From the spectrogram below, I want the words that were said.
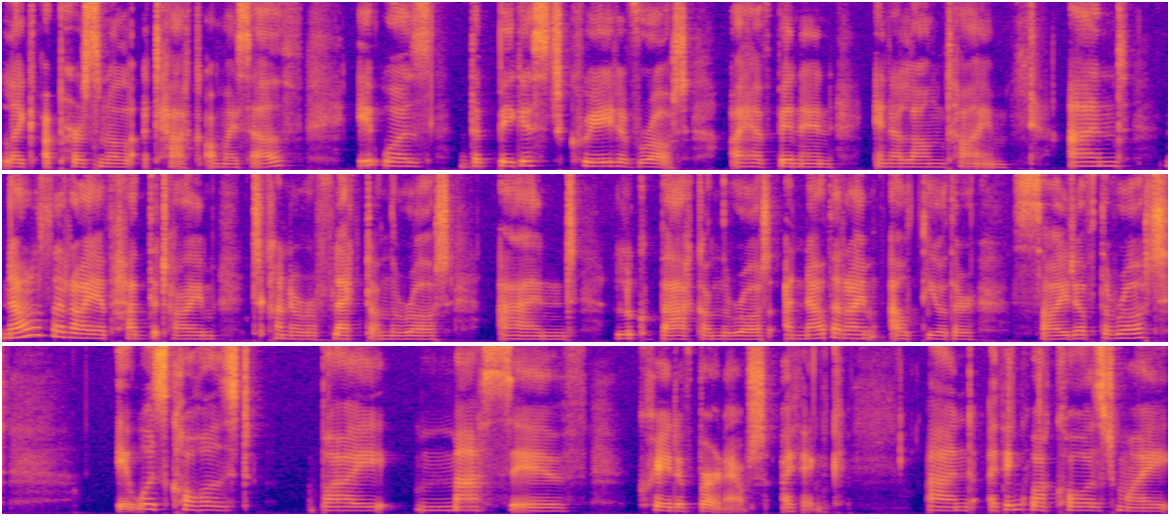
like a personal attack on myself. It was the biggest creative rut I have been in in a long time. And now that I have had the time to kind of reflect on the rut and look back on the rut, and now that I'm out the other side of the rut, it was caused by massive creative burnout, I think. And I think what caused my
